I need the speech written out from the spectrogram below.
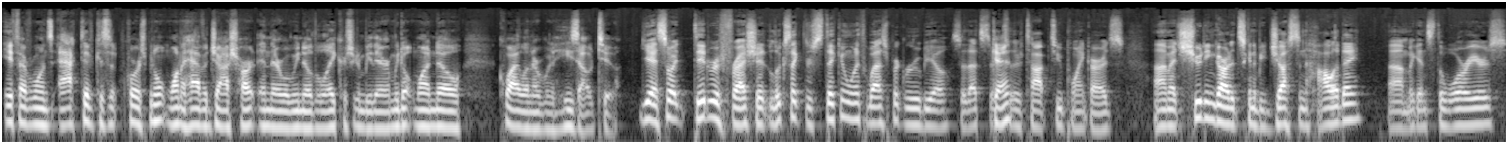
if everyone's active, because of course we don't want to have a Josh Hart in there when we know the Lakers are going to be there, and we don't want to know Kawhi Leonard when he's out too. Yeah, so I did refresh it. Looks like they're sticking with Westbrook Rubio, so that's their, Okay. their top two point guards. Um, at shooting guard, it's going to be Justin Holiday um, against the Warriors,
